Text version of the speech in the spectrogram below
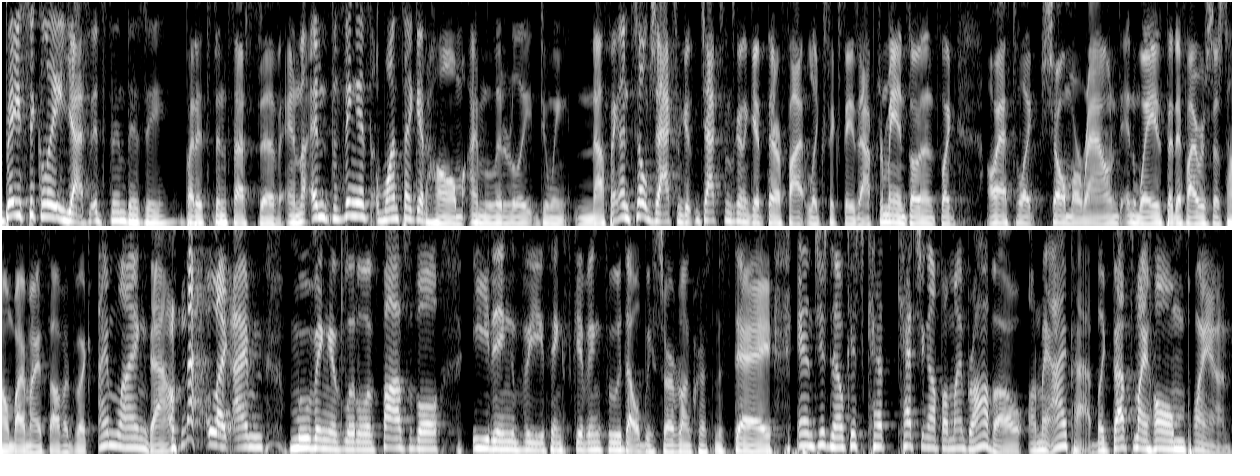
basically, yes, it's been busy, but it's been festive. And and the thing is, once I get home, I'm literally doing nothing until Jackson get, Jackson's gonna get there five like six days after me. And so then it's like, oh, I have to like show him around in ways that if I was just home by myself, I'd be like, I'm lying down. like I'm moving as little as possible, eating the Thanksgiving food that will be served on Christmas Day, and just you know, just ca- catching up on my Bravo on my iPad. Like that's my home plan.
